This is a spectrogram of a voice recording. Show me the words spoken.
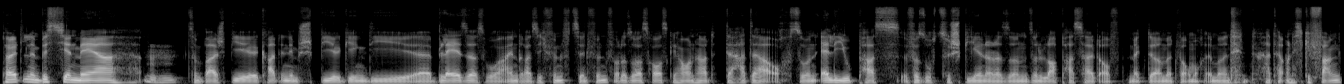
Pöltl ein bisschen mehr, mhm. zum Beispiel gerade in dem Spiel gegen die äh, Blazers, wo er 31, 15, 5 oder sowas rausgehauen hat, da hat er auch so einen LEU-Pass versucht zu spielen oder so einen, so einen Lob-Pass halt auf McDermott, warum auch immer, den hat er auch nicht gefangen.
